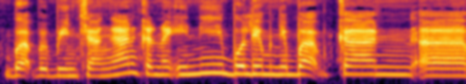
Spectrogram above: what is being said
buat perbincangan kerana ini boleh menyebabkan uh,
